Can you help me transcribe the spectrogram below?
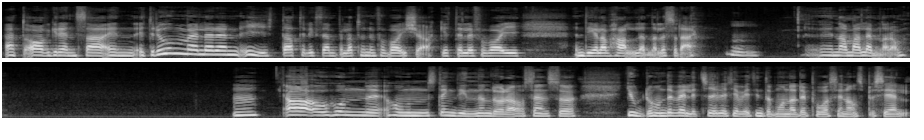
att avgränsa en, ett rum eller en yta till exempel. Att hunden får vara i köket eller får vara i en del av hallen eller sådär. Eh, när man lämnar dem. Mm. Ja, och hon, hon stängde in den då, då och sen så gjorde hon det väldigt tydligt. Jag vet inte om hon hade på sig någon speciell,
